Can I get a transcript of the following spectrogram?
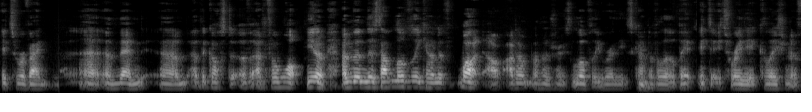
its revenge, uh, and then um, at the cost of and for what you know. And then there's that lovely kind of well, I, I don't. I'm not sure it's lovely. Really, it's kind of a little bit. It, it's really a collision of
